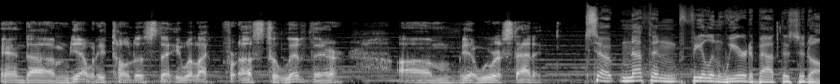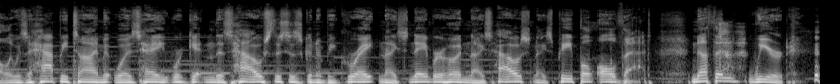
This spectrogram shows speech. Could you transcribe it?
And um, yeah, when he told us that he would like for us to live there, um, yeah, we were ecstatic. So nothing feeling weird about this at all. It was a happy time. It was, hey, we're getting this house. This is going to be great. Nice neighborhood, nice house, nice people, all that. Nothing weird.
